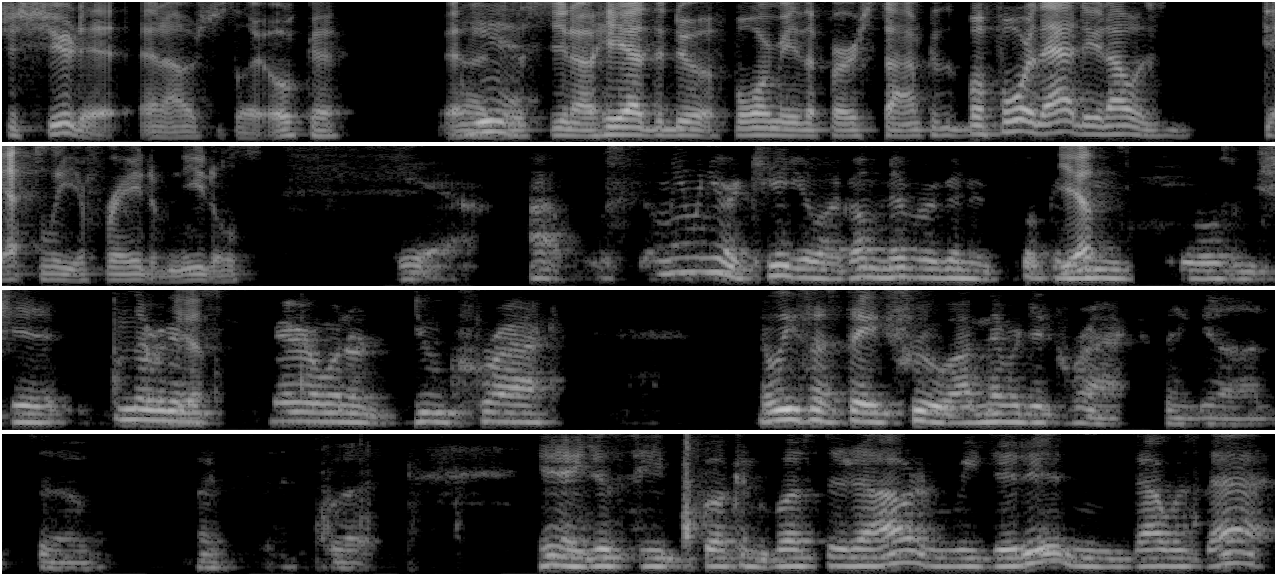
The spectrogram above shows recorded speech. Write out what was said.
just shoot it. And I was just like, okay. And I just, you know, he had to do it for me the first time. Cause before that, dude, I was deathly afraid of needles. Yeah. I, was- I mean, when you're a kid, you're like, I'm never gonna fucking Yep. use pills and shit. I'm never gonna Yep. heroin or do crack. At least I stayed true. I never did crack, thank God. So, that's but yeah, he just he fucking busted it out, and we did it, and that was that.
